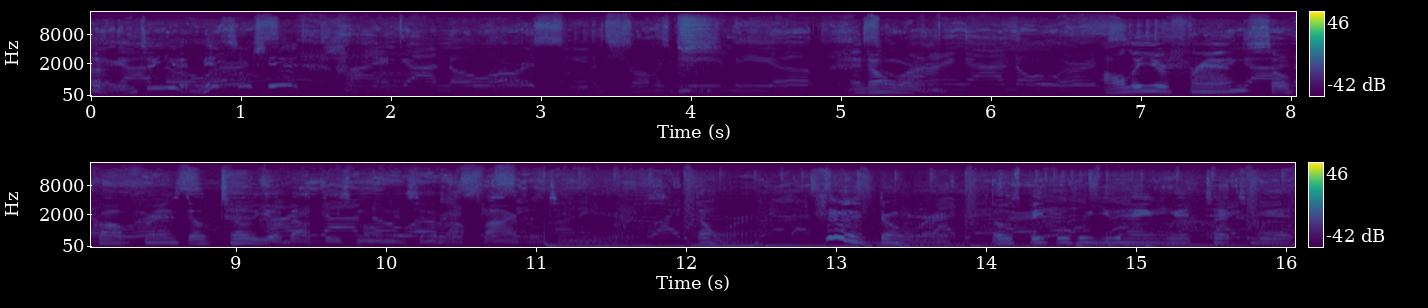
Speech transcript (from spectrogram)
look until you admit some shit. And don't worry. All of your friends, so-called friends, they'll tell you about these moments in about five or ten years. Don't worry. Don't worry. Those people who you hang with, text with,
